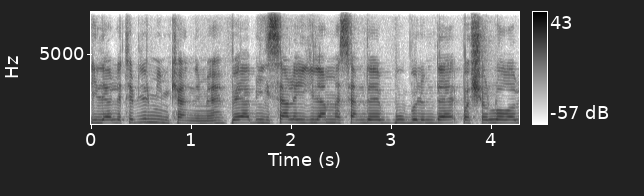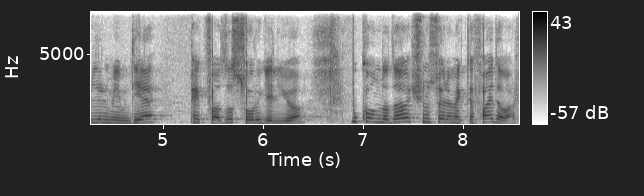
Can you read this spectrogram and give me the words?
ilerletebilir miyim kendimi? Veya bilgisayarla ilgilenmesem de bu bölümde başarılı olabilir miyim diye pek fazla soru geliyor. Bu konuda da şunu söylemekte fayda var.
